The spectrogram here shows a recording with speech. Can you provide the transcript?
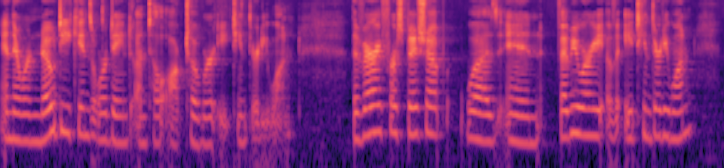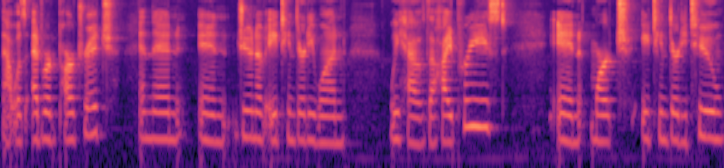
and there were no deacons ordained until October 1831. The very first bishop was in February of 1831. That was Edward Partridge. And then in June of 1831, we have the high priest. In March 1832,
